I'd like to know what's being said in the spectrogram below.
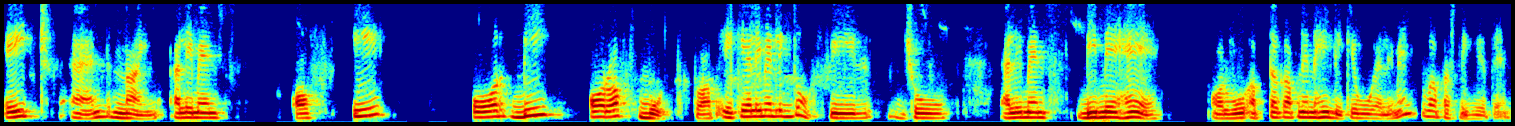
8 and 9 elements of a और b और ऑफ बोथ तो आप एक एलिमेंट लिख दो फिर जो एलिमेंट्स बी में है और वो अब तक आपने नहीं लिखे, वो एलिमेंट वापस लिख देते हैं।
